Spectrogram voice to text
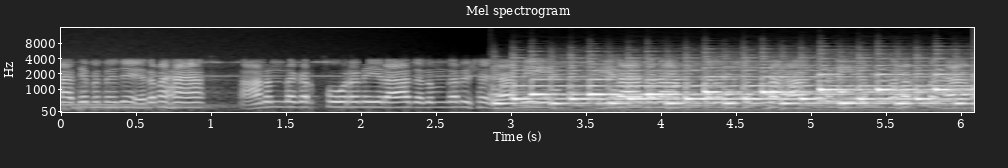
పినాకనాధిపతయే నమ. ఆనందకర్పూర నీరాజనం దర్శయామి. నీరాజనానంతరం శుద్ధరాగమనీయం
